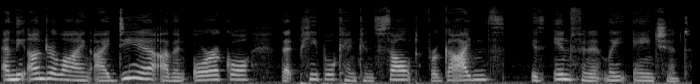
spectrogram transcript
and the underlying idea of an oracle that people can consult for guidance is infinitely ancient.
